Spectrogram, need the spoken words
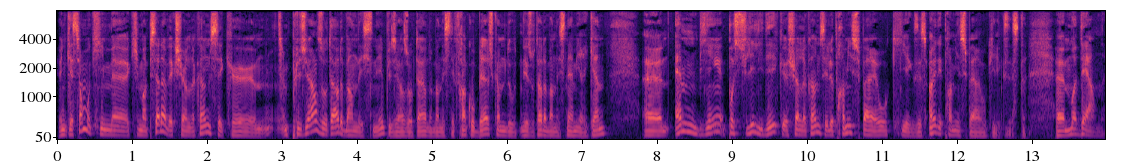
une question moi, qui m'obsède avec Sherlock Holmes, c'est que euh, plusieurs auteurs de bande dessinée, plusieurs auteurs de bande dessinée franco-belges comme des auteurs de bande dessinée américaines, euh, aiment bien postuler l'idée que Sherlock Holmes est le premier super-héros qui existe, un des premiers super-héros qui existe, euh, moderne.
